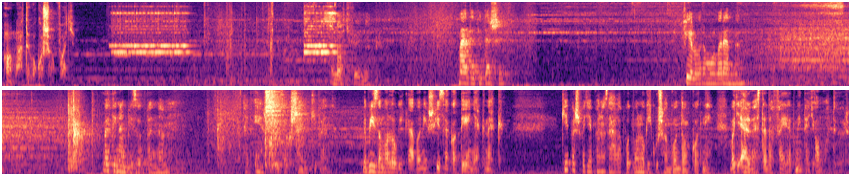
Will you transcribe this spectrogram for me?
Annál te okosabb vagy. A nagyfőnök. Máté, tessék. Fél óra múlva rendben. Betty nem bízott bennem. Hát én sem bízok senkiben. De bízom a logikában és hiszek a tényeknek. Képes vagy ebben az állapotban logikusan gondolkodni? Vagy elveszted a fejed, mint egy amatőr?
